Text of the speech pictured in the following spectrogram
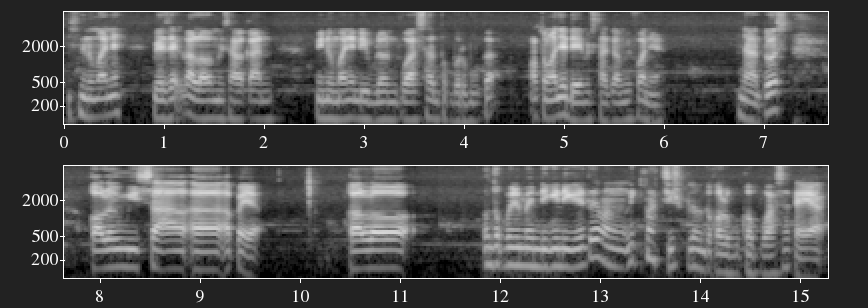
minumannya? Biasanya kalau misalkan minumannya di bulan puasa untuk berbuka langsung aja DM Instagram Ivon ya. Nah terus kalau misal uh, apa ya kalau untuk minuman dingin dingin itu emang nikmat sih sebelum untuk kalau buka puasa kayak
